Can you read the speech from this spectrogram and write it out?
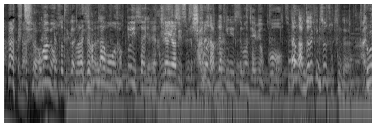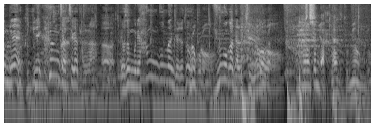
그쵸. 호감이 없어도 그러니까 삼 3, 5 섞여 있어야지. 한 명이라도 있으면 좀 시커먼 다르죠. 남자끼리 있으면 재미없고. 난 남자들끼리 있어도 좋던데. 아니, 좋은데 그- 그게 이 힘들지만. 흥 자체가 달라. 어. 여성분이 한 분만 계셔도 그럼, 그럼. 유머가 달라져. 유머가. 그럼. 한 명은 좀 약해 한 두 명 정도,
